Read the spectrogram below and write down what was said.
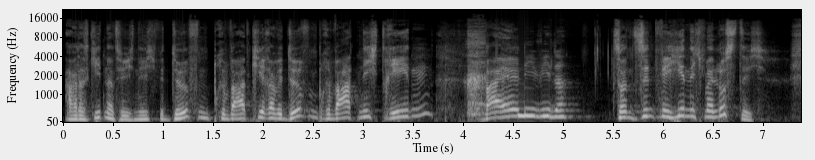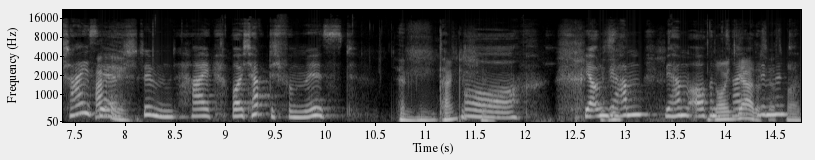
aber das geht natürlich nicht. Wir dürfen privat, Kira, wir dürfen privat nicht reden, weil Nie wieder. sonst sind wir hier nicht mehr lustig. Scheiße, Hi. ja, stimmt. Hi. Oh, ich hab dich vermisst. Ja, danke schön. Oh. Ja, und Wir wir haben, wir haben auch ein Zeitlimit. Ja,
